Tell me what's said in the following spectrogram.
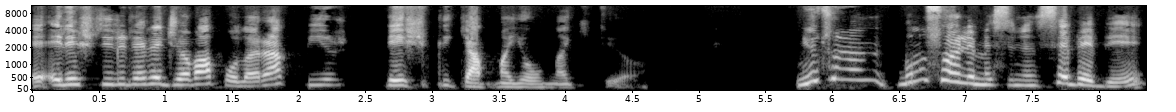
e, eleştirilere cevap olarak bir değişiklik yapma yoluna gidiyor. Newton'un bunu söylemesinin sebebi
